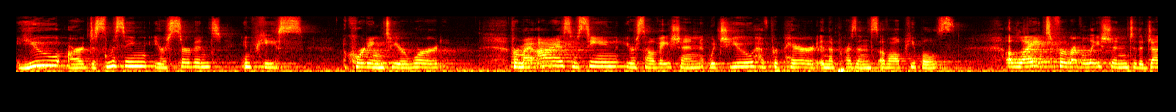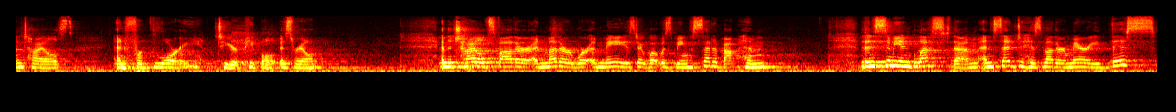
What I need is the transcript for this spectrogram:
you are dismissing your servant in peace, according to your word. For my eyes have seen your salvation, which you have prepared in the presence of all peoples a light for revelation to the Gentiles, and for glory to your people, Israel. And the child's father and mother were amazed at what was being said about him. Then Simeon blessed them and said to his mother Mary, This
